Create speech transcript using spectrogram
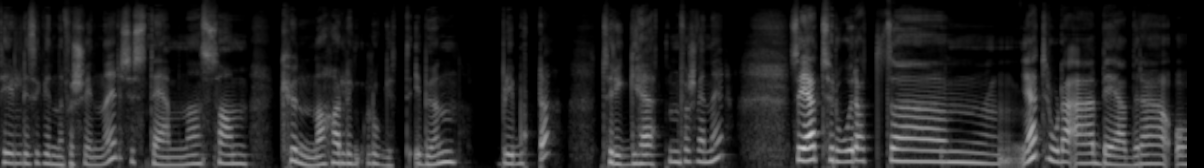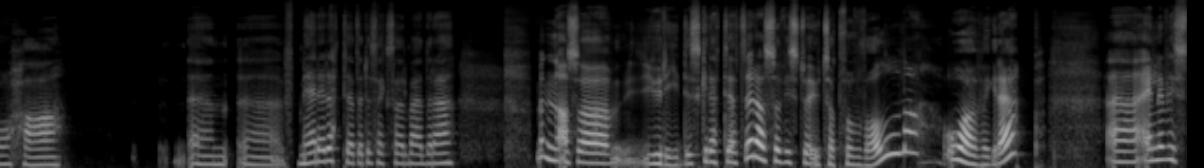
til disse kvinnene forsvinner. Systemene som kunne ha lig- ligget i bunn, blir borte. Tryggheten forsvinner. Så jeg tror at eh, Jeg tror det er bedre å ha en, eh, mer rettigheter til sexarbeidere. Men altså juridiske rettigheter. Altså hvis du er utsatt for vold, da. Overgrep. Eh, eller hvis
